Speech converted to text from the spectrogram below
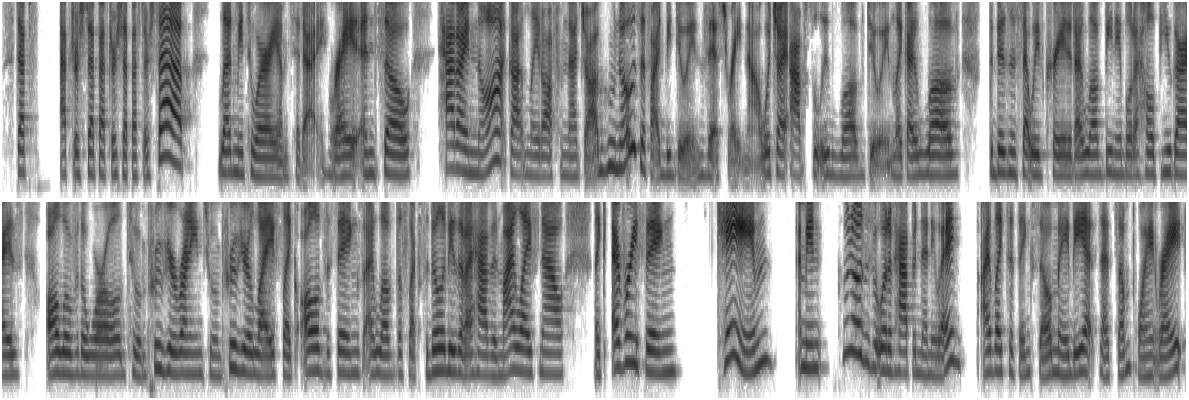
steps after step after step after step led me to where I am today. Right. And so had I not gotten laid off from that job, who knows if I'd be doing this right now, which I absolutely love doing. Like I love the business that we've created. I love being able to help you guys all over the world to improve your running, to improve your life, like all of the things. I love the flexibility that I have in my life now. Like everything came. I mean, who knows if it would have happened anyway? I'd like to think so, maybe at, at some point, right?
